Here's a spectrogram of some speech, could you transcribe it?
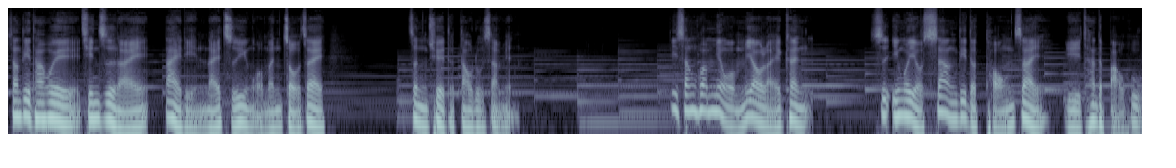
上帝他会亲自来带领、来指引我们走在正确的道路上面。第三方面，我们要来看，是因为有上帝的同在与他的保护。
